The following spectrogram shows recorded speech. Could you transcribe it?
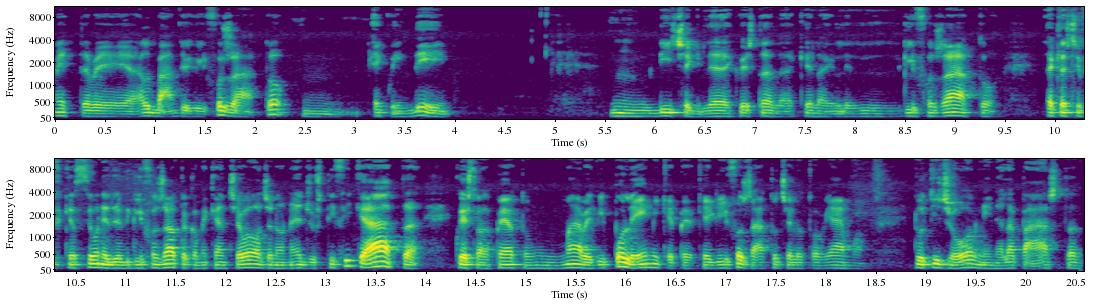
mettere al bando il glifosato mm, e quindi mm, dice questa, che la, il glifosato la classificazione del glifosato come cancerogeno non è giustificata, questo ha aperto un mare di polemiche perché il glifosato ce lo troviamo tutti i giorni nella pasta,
